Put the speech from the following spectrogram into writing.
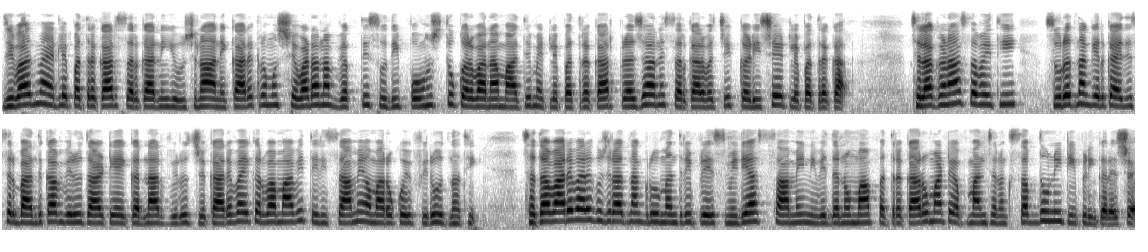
જીવાદમાં એટલે પત્રકાર સરકારની યોજના અને કાર્યક્રમો છેવાડાના વ્યક્તિ સુધી પહોંચતું કરવાના માધ્યમ એટલે પત્રકાર, પ્રજા અને સરકાર વચ્ચે કડી છે એટલે પત્રકાર. છેલ્લા ઘણા સમયથી સુરતના ગેરકાયદેસર બાંધકામ વિરુદ્ધ આરટીઆઈ કરનાર વિરુદ્ધ જે કાર્યવાહી કરવામાં આવી તેની સામે અમારો કોઈ વિરોધ નથી. છતાં વારે વારે ગુજરાતના ગૃહમંત્રી પ્રેસ મીડિયા સામે નિવેદનોમાં પત્રકારો માટે અપમાનજનક શબ્દોની ટિપ્પણી કરે છે.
